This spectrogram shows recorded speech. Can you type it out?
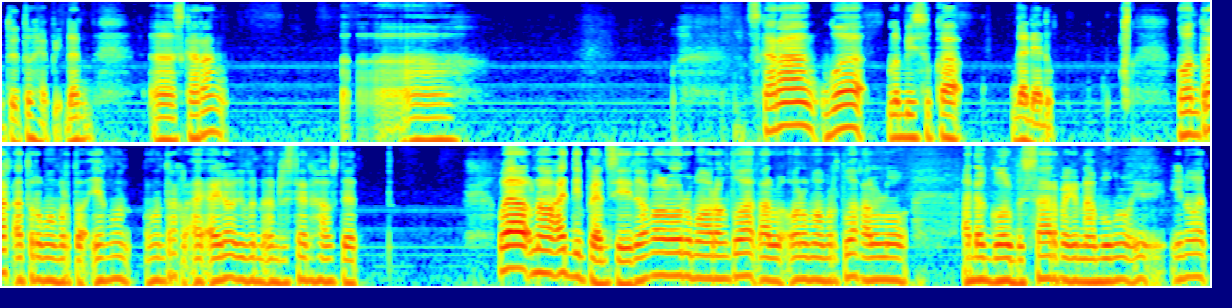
waktu itu happy. Dan eh, sekarang eh, sekarang gue lebih suka gak diaduk. Ngontrak atau rumah mertua? Yang ngon- ngontrak lah. I, I don't even understand how's that well no it depends sih. Kalau lo rumah orang tua kalau rumah mertua kalau lo ada goal besar pengen nabung lo you, know what?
